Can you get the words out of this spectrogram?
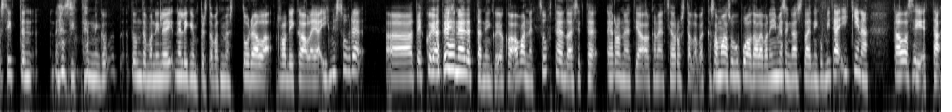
sitten, sitten niin kuin tuntemani nelikymppiset ovat myös todella radikaaleja ihmissuhde tekoja tehneet, että niin kuin joko avanneet suhteen tai sitten eronneet ja alkaneet seurustella vaikka samaa sukupuolta olevan ihmisen kanssa tai niin kuin mitä ikinä tällaisia, että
